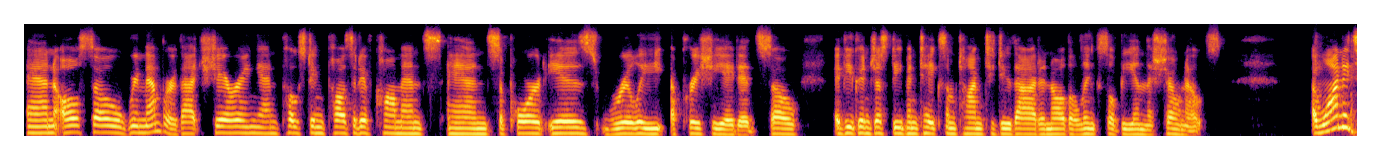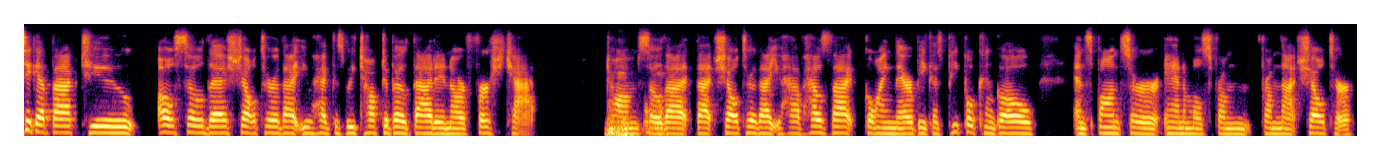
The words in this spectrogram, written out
and also remember that sharing and posting positive comments and support is really appreciated. So if you can just even take some time to do that, and all the links will be in the show notes. I wanted to get back to also the shelter that you had because we talked about that in our first chat, Tom. Mm-hmm. So that that shelter that you have, how's that going there? Because people can go and sponsor animals from from that shelter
